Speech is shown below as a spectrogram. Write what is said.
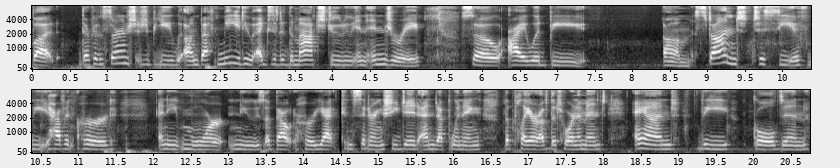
but their concern should be on Beth Mead, who exited the match due to an injury. So I would be um, stunned to see if we haven't heard any more news about her yet, considering she did end up winning the player of the tournament and the golden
